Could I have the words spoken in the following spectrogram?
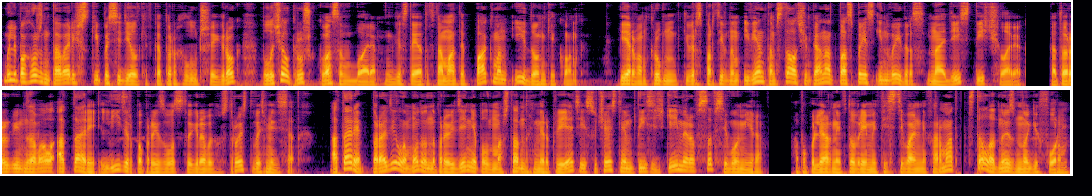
были похожи на товарищеские посиделки, в которых лучший игрок получал кружку кваса в баре, где стоят автоматы Pac-Man и Donkey Kong. Первым крупным киберспортивным ивентом стал чемпионат по Space Invaders на 10 тысяч человек, который организовала Atari, лидер по производству игровых устройств 80-х. Atari породила моду на проведение полномасштабных мероприятий с участием тысяч геймеров со всего мира. А популярный в то время фестивальный формат стал одной из многих форм.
